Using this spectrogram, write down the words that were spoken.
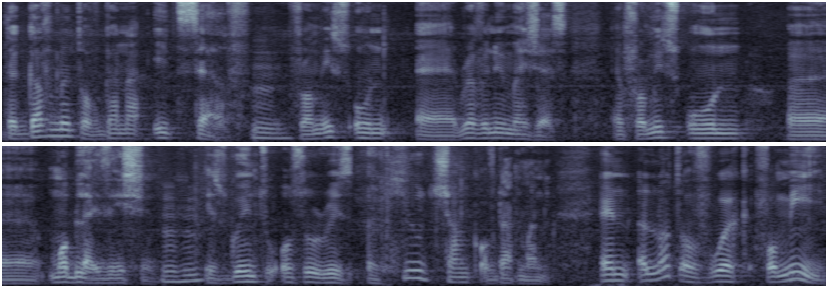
the government of Ghana itself, from its own uh, revenue measures and from its own uh, mobilization, is going to also raise a huge chunk of that money. And a lot of work for me,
